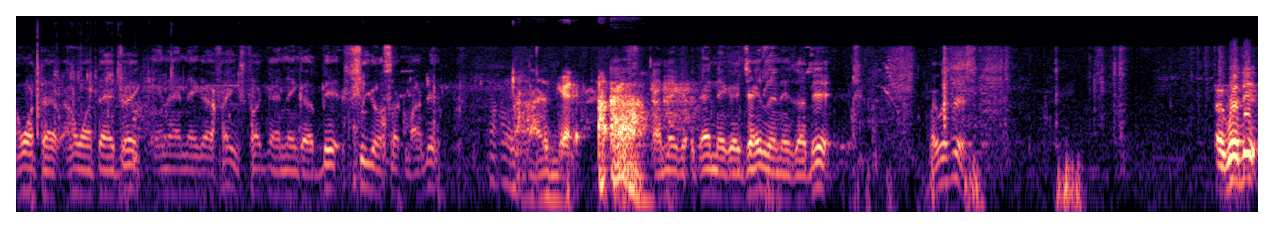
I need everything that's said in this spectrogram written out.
I want that. I want that Drake in that nigga face. Fuck that nigga a bitch. She gonna suck my dick. I get it. That nigga. That nigga Jalen is a bitch. Wait, what's this? Hey, what it?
